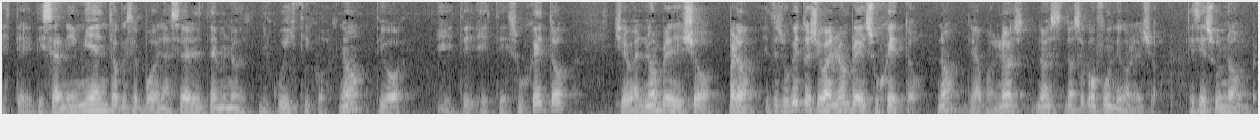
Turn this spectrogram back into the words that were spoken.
este, discernimiento que se pueden hacer en términos lingüísticos. ¿no? Digo, este, este sujeto lleva el nombre de yo, perdón, este sujeto lleva el nombre de sujeto, ¿no? Digamos, no, no, se confunde con el yo, ese es su nombre.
